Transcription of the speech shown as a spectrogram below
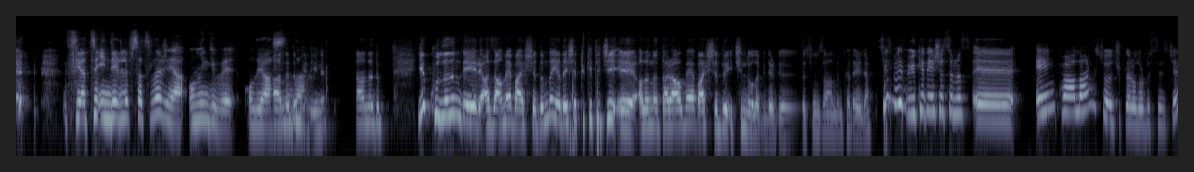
fiyatı indirilip satılır ya onun gibi oluyor aslında. Anladım dediğini. Anladım. Ya kullanım değeri azalmaya başladığında ya da işte tüketici e, alanı daralmaya başladığı için de olabilir diyorsunuz anladığım kadarıyla. Siz böyle bir ülkede yaşasanız e, en pahalı hangi sözcükler olurdu sizce?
